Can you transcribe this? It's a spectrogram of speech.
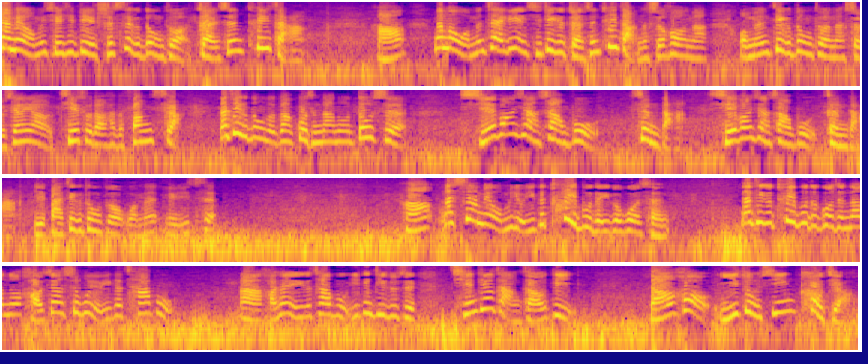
下面我们学习第十四个动作，转身推掌。好，那么我们在练习这个转身推掌的时候呢，我们这个动作呢，首先要接触到它的方向。那这个动作的过程当中都是斜方向上步正打，斜方向上步正打。把这个动作我们捋一次。好，那下面我们有一个退步的一个过程。那这个退步的过程当中，好像是会有一个擦步。啊，好像有一个擦步，一定记住是前脚掌着地，然后移重心扣脚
